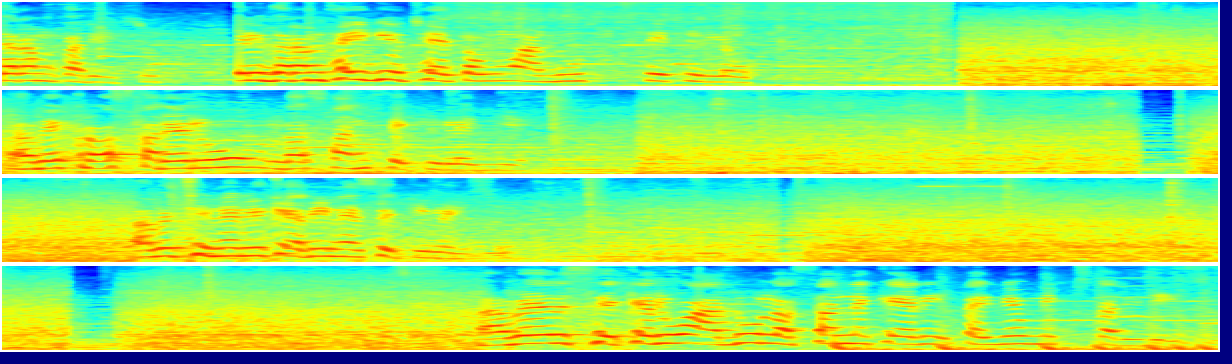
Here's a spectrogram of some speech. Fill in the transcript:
ગરમ કરીશું. તેલ ગરમ થઈ ગયું છે તો હું આદુ શેકી લઉં. હવે ક્રોસ કરેલું લસણ શેકી લઈએ. હવે છીનેલી કેરીને શેકી લઈશું. હવે શેકેલું આદુ, લસણ ને કેરી થઈને મિક્સ કરી દઈશું.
